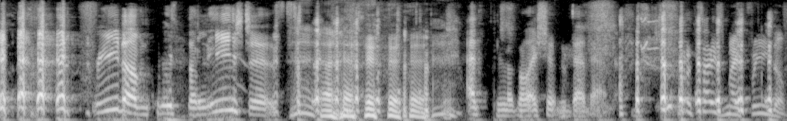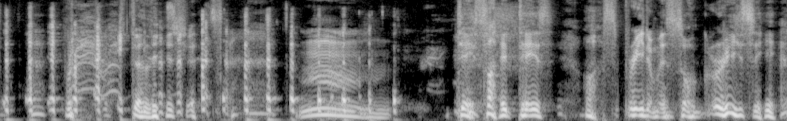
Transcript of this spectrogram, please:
life. Freedom tastes delicious. That's terrible. I shouldn't have done that. Criticize my freedom. Delicious. Mmm. Tastes like taste. Oh, freedom is so greasy.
